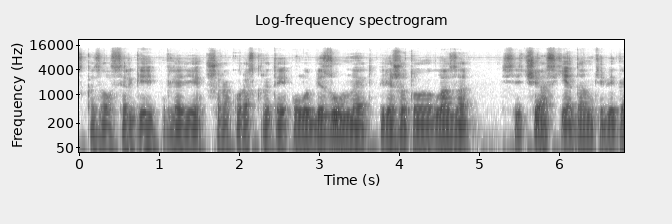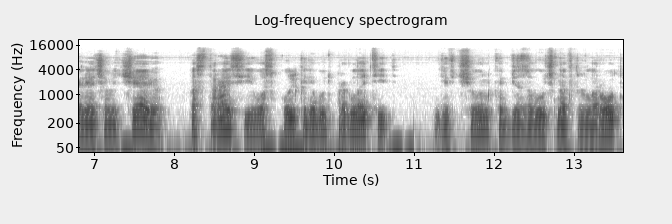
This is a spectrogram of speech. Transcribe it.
сказал Сергей, глядя широко раскрытые, полубезумные от пережитого глаза. «Сейчас я дам тебе горячего чаю, постарайся его сколько-нибудь проглотить». Девчонка беззвучно открыла рот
